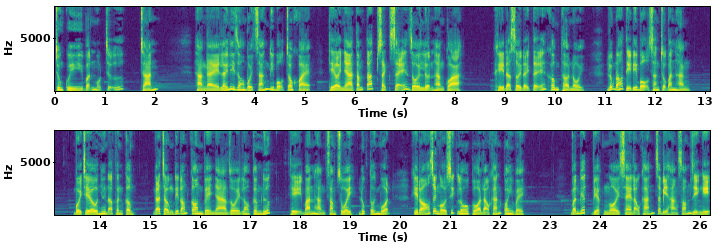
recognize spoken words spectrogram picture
trung quy vẫn một chữ, chán. Hàng ngày lấy lý do buổi sáng đi bộ cho khỏe, thì ở nhà tắm táp sạch sẽ rồi lượn hàng quà. Khi đã sơi đẫy tễ không thở nổi, lúc đó thì đi bộ sang chỗ bán hàng. Buổi chiều như đã phân công, gã chồng đi đón con về nhà rồi lo cơm nước, thị bán hàng xong xuôi lúc tối muộn, khi đó sẽ ngồi xích lô của lão khán quay về. Vẫn biết việc ngồi xe lão khán sẽ bị hàng xóm dị nghị,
